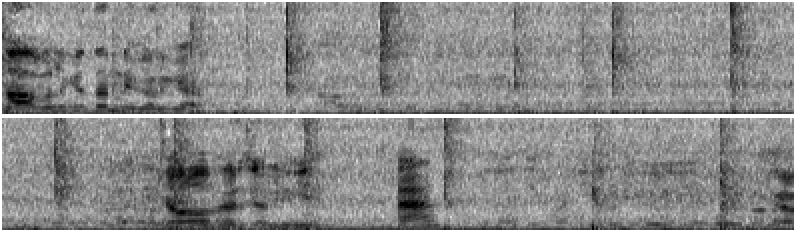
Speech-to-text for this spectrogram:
ਸਾਵਲ ਕਿੱਧਰ ਨਿਕਲ ਗਿਆ? ਚਲੋ ਫਿਰ ਚੱਲੀਏ। ਹੈ? ਗਿਆ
